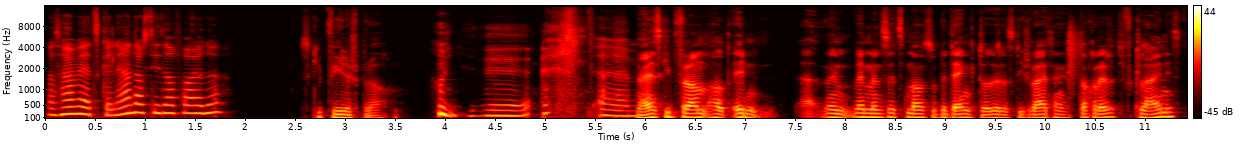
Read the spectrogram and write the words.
was haben wir jetzt gelernt aus dieser Folge? es gibt viele Sprachen. yeah. ähm, Nein, es gibt vor allem halt eben, äh, wenn, wenn man es jetzt mal so bedenkt, oder, dass die Schweiz eigentlich doch relativ klein ist,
